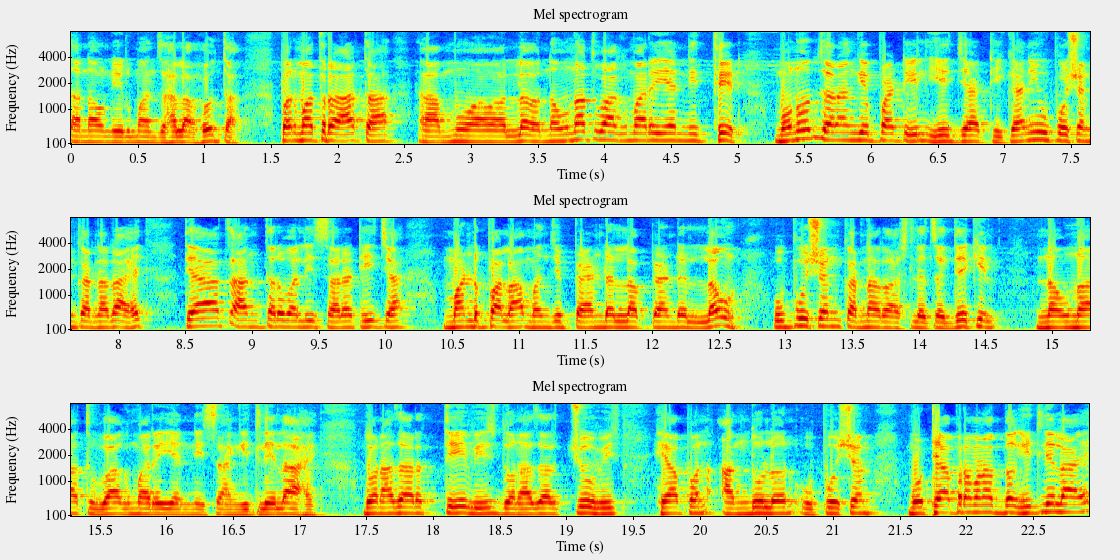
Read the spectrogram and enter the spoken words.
तणाव निर्माण झाला होता. पण मात्र आता ल- नवनाथ वाघमारे यांनी थेट मनोज जरांगे पाटील हे ज्या ठिकाणी उपोषण करणार आहेत त्याच आंतरवाली सराठीच्या मंडपाला म्हणजे पॅन्डलला पॅन्डल लावून उपोषण करणार असल्याचं देखील नवनाथ वाघमारे यांनी सांगितलेलं आहे. दोन हजार तेवीस दोन हजार चोवीस हे आपण आंदोलन उपोषण मोठ्या प्रमाणात बघितलेलं आहे.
